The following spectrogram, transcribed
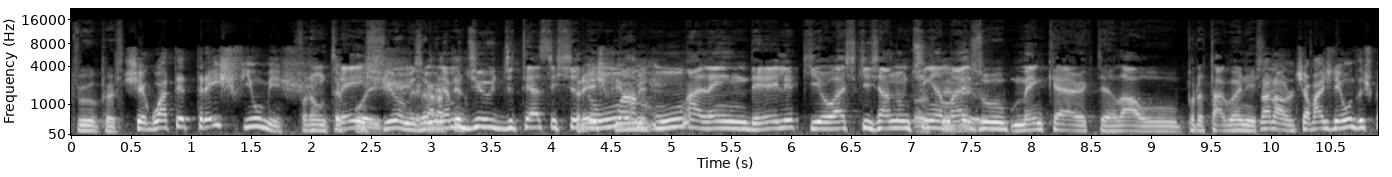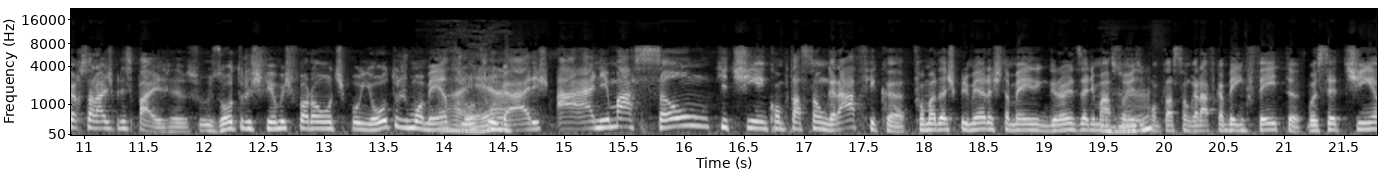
Troopers. Chegou a ter três filmes. Foram três depois. filmes. eu me lembro ter... de, de ter assistido um, a, um, além dele, que eu acho que já não tinha mais o main character lá, o protagonista. Não, não, não tinha mais nenhum dos personagens principais. Os outros filmes foram, tipo, em outros momentos, ah, em outros é? lugares. A animação que tinha em computação gráfica foi uma das primeiras também grandes animações uhum. em computação gráfica bem feita. Você tinha,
